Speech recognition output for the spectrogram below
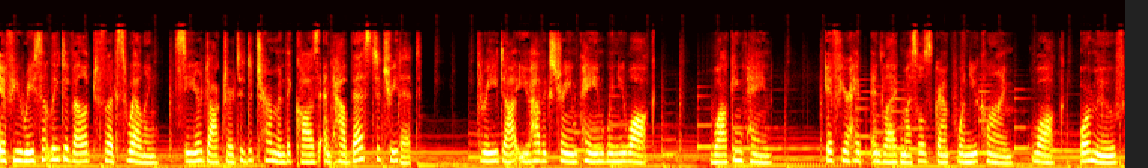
If you recently developed foot swelling, see your doctor to determine the cause and how best to treat it. 3. You have extreme pain when you walk. Walking pain. If your hip and leg muscles cramp when you climb, walk, or move,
